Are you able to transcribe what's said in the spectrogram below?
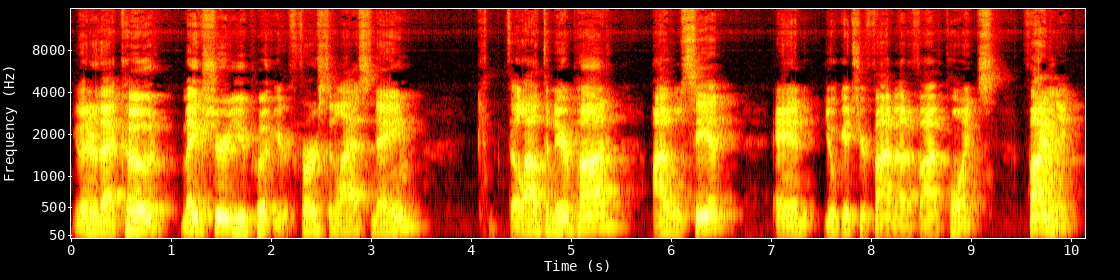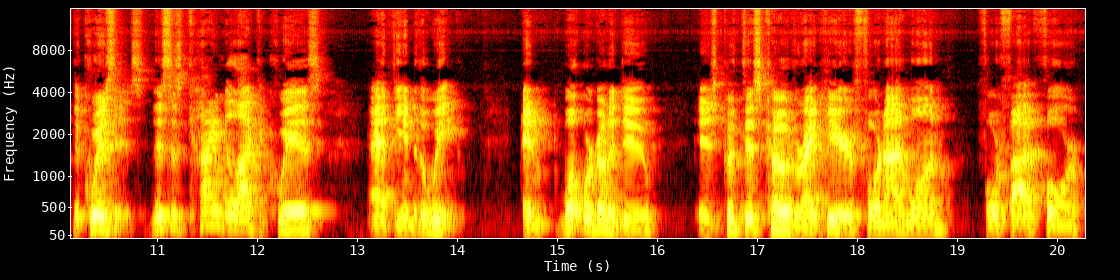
You enter that code, make sure you put your first and last name, fill out the Nearpod. I will see it, and you'll get your five out of five points. Finally, the Quizizz. This is kind of like a quiz at the end of the week. And what we're going to do is put this code right here 491 454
